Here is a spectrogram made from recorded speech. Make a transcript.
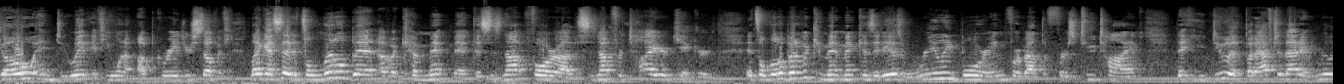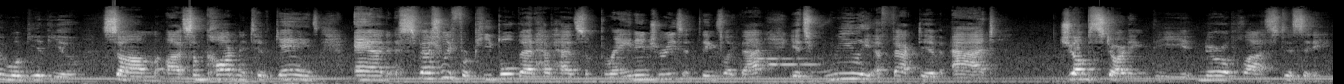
go and do it if you want to upgrade yourself. If, like i said it's a little bit of a commitment. This is not for uh, this is not for tire kickers. It's a little bit of a commitment because it is really boring for about the first two times that you do it but after that it really will give you some uh, some cognitive gains and especially for people that have had some brain injuries and things like that it's really effective at jump starting the neuroplasticity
